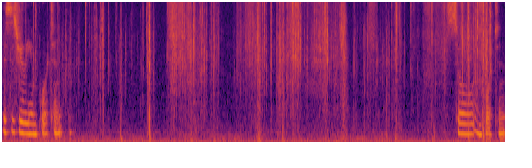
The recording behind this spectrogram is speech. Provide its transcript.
This is really important. So important.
